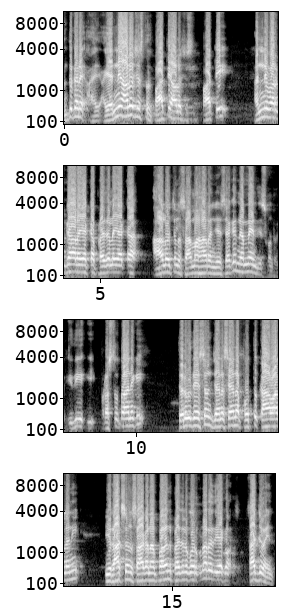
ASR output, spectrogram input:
అందుకని అవన్నీ ఆలోచిస్తుంది. పార్టీ ఆలోచిస్తుంది. పార్టీ అన్ని వర్గాల యొక్క ప్రజల యొక్క ఆలోచనలు సమాహారం చేశాక నిర్ణయం తీసుకుంటుంది ఇది ప్రస్తుతానికి తెలుగుదేశం జనసేన పొత్తు కావాలని ఈ రాక్షసును సాగనంపాలని ప్రజలు కోరుకున్నారు. అది ఏకం సాధ్యమైంది.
